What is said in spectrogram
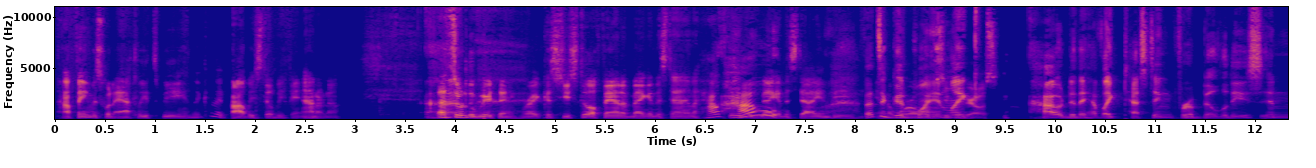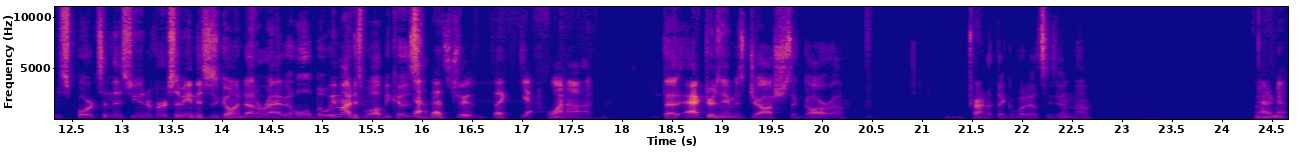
how famous would athletes be? Like they'd probably still be famous. I don't know. That's sort of the weird thing, right? Because she's still a fan of Megan the Stallion. Like, how big How- would Megan the Stallion be? That's a good point, and, like, how do they have like testing for abilities in sports in this universe? I mean, this is going down a rabbit hole, but we might as well because yeah, that's true. Like, yeah, why not? The actor's name is Josh Segarra. I'm trying to think of what else he's in though. I don't know.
